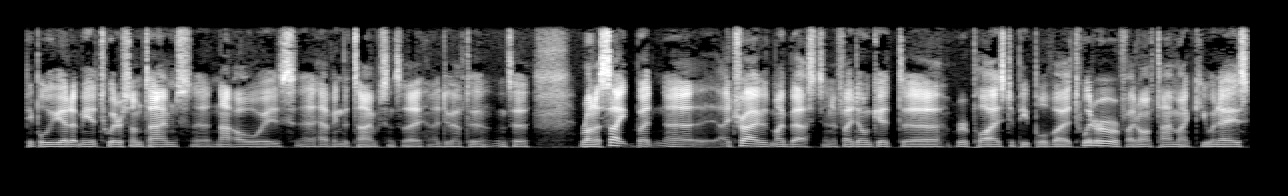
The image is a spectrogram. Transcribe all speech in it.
people get at me at Twitter sometimes, not always having the time since I I do have to to run a site, but uh, I try my best. And if I don't get uh, replies to people via Twitter, or if I don't have time my Q and A's,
